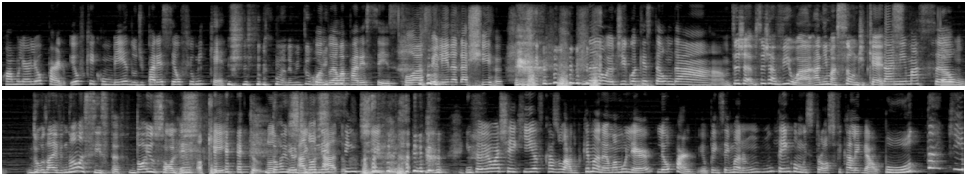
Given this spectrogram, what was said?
com a Mulher Leopardo, eu fiquei com medo de parecer o filme Cat, Mano, é muito ruim. quando ela aparecesse. Ou a felina da Xirra. Não, eu digo a questão da, Você já, você já viu a animação de Cats? da animação. Do live? Não assista. Dói os olhos. Ok? Tu- Dói os Eu digo Anotado. nesse sentido. então eu achei que ia ficar zoado. Porque, mano, é uma mulher leopardo. Eu pensei, mano, não, não tem como esse troço ficar legal. Puta que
